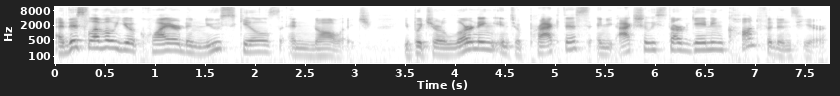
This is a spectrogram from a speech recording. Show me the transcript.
At this level you acquire the new skills and knowledge. You put your learning into practice and you actually start gaining confidence here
